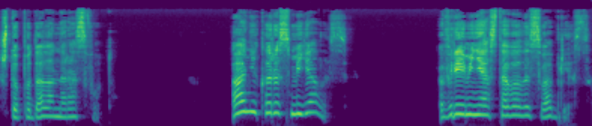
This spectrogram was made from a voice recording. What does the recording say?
что подала на развод. Аника рассмеялась, Времени оставалось в обрез.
